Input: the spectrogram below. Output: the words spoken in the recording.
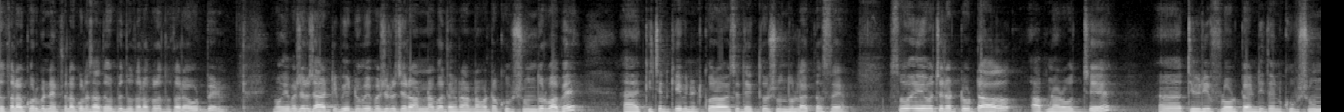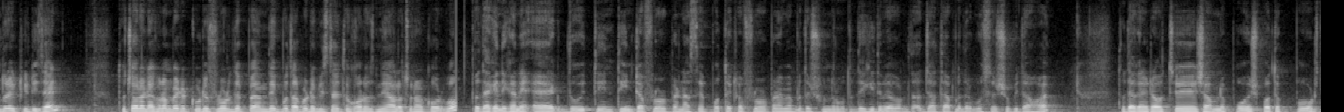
দোতলা করবেন, একতলা করলে সাথে উঠবেন, দোতলা করলে দোতলা উঠবেন। এবং এপাশে পাশে রয়েছে আরেকটি বেডরুম এই পাশে রয়েছে রান্নাঘর, দেখেন রান্নাঘরটা খুব সুন্দরভাবে কিচেন ক্যাবিনেট করা হয়েছে, দেখতেও সুন্দর লাগতেছে। সো এই হচ্ছে এটা টোটাল আপনার হচ্ছে থ্রি ফ্লোর প্ল্যানটি দেখেন, খুব সুন্দর একটি ডিজাইন তো চলেন, এখন আমরা এটা টু ডি ফ্লোর প্ল্যান দেখব, তারপর এটা বিস্তারিত খরচ নিয়ে আলোচনা করব। তো দেখেন, এখানে এক, দুই, তিন, তিনটা ফ্লোর প্ল্যান আছে। প্রত্যেকটা ফ্লোর প্ল্যান আমি আপনাদের সুন্দর মতো দেখিয়ে দেবো যাতে আপনাদের বুঝতে সুবিধা হয়। তো দেখেন, এটা হচ্ছে সামনে প্রবেশ পথে পোর্চ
